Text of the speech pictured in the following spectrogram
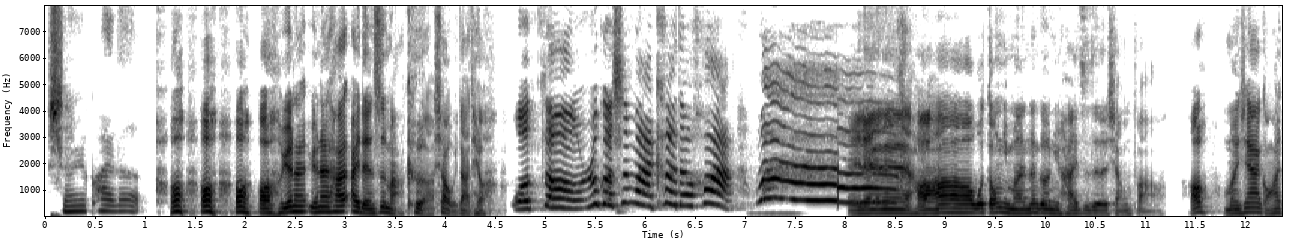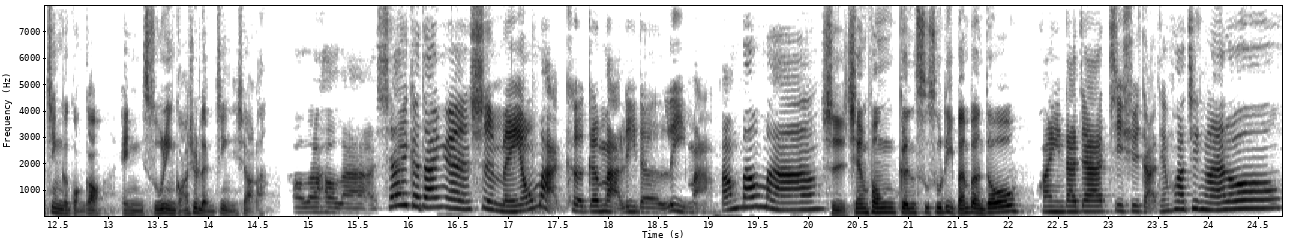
生日快乐！哦哦哦哦！原来原来他爱的人是马克啊，吓我一大跳。我懂，如果是马克的话，哇！哎好好好，我懂你们那个女孩子的想法。好，我们现在赶快进个广告。哎，你苏玲，赶快去冷静一下了。好啦好啦，下一个单元是没有马克跟玛丽的立马帮帮忙，是千峰跟苏苏丽版本的哦。欢迎大家继续打电话进来喽。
